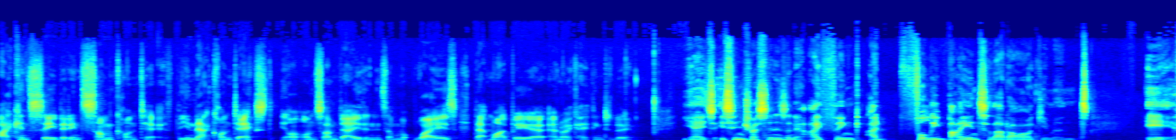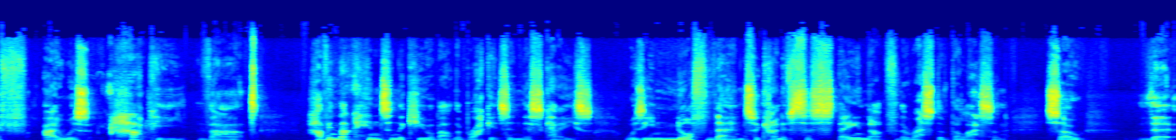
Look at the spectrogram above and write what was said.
I can see that in some context, in that context, on, on some days and in some ways, that might be a, an okay thing to do. Yeah, it's, it's interesting, isn't it? I think I'd fully buy into that argument if I was happy that having that hint in the cue about the brackets in this case was enough then to kind of sustain that for the rest of the lesson. So the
